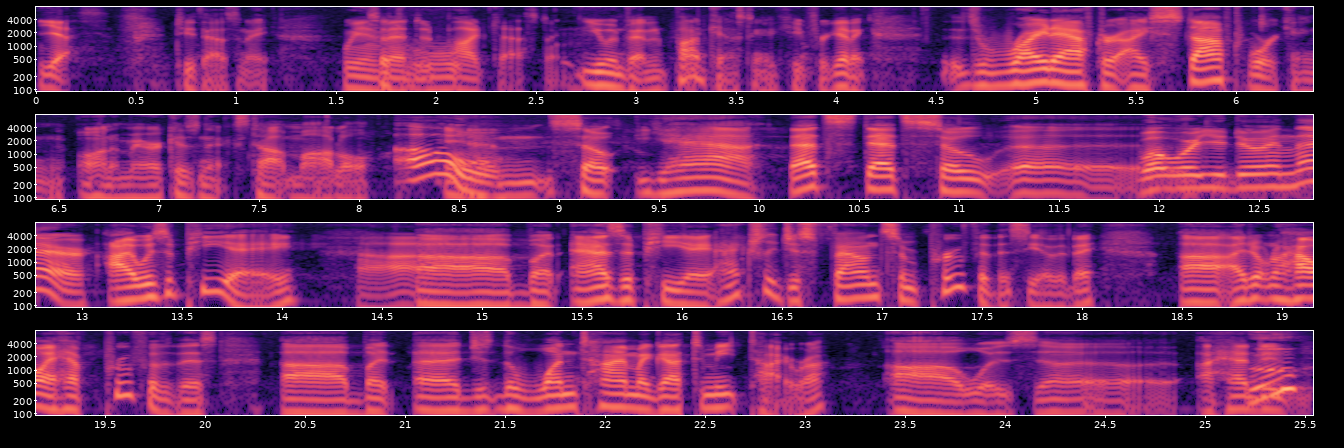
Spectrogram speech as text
Yes, 2008. We invented r- podcasting. You invented podcasting. I keep forgetting. It's right after I stopped working on America's Next Top Model. Oh. and so yeah, that's that's so. Uh, What were you doing there? I was a PA. Ah, Uh, but as a PA, I actually just found some proof of this the other day. Uh, I don't know how I have proof of this, uh, but uh, just the one time I got to meet Tyra uh, was uh, I had to.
